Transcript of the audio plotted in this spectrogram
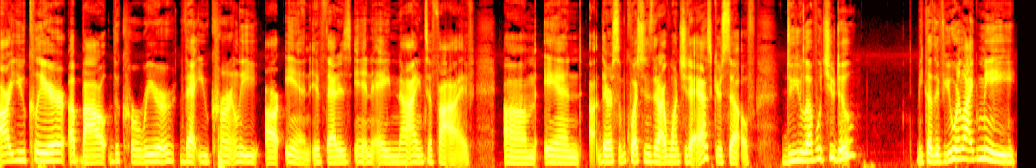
Are you clear about the career that you currently are in? If that is in a nine to five. Um, and uh, there are some questions that I want you to ask yourself. Do you love what you do? Because if you were like me,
